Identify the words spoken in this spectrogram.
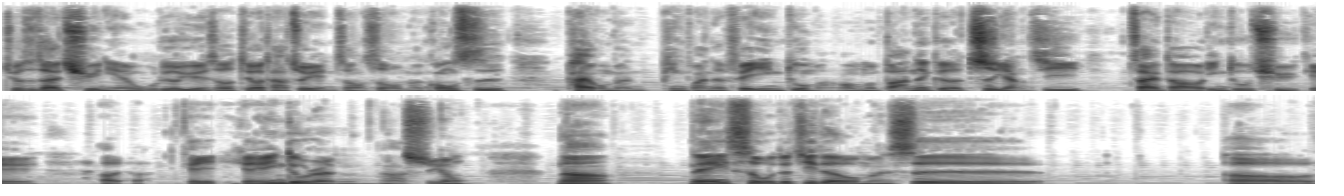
就是在去年五六月的时候，Delta 最严重的时候，我们公司派我们频繁的飞印度嘛，我们把那个制氧机载到印度去给呃给给印度人啊使用。那那一次我就记得我们是呃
